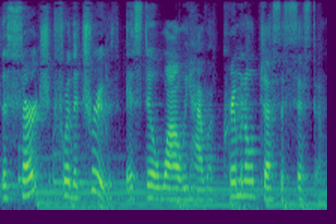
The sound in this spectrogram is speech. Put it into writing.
the search for the truth is still why we have a criminal justice system.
